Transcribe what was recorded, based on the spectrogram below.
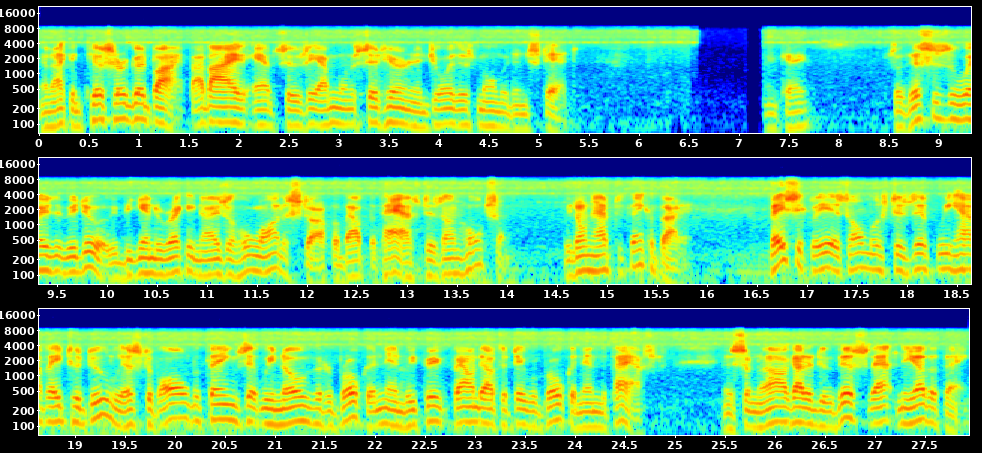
and I can kiss her goodbye. Bye bye, Aunt Susie. I'm going to sit here and enjoy this moment instead. Okay? So, this is the way that we do it. We begin to recognize a whole lot of stuff about the past is unwholesome. We don't have to think about it. Basically, it's almost as if we have a to do list of all the things that we know that are broken, and we found out that they were broken in the past. And so now I got to do this, that, and the other thing.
